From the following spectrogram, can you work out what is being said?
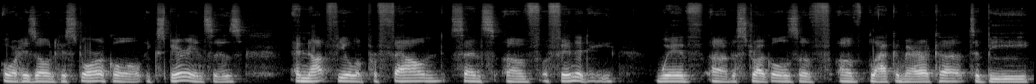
or his own historical experiences and not feel a profound sense of affinity with uh, the struggles of, of Black America to be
